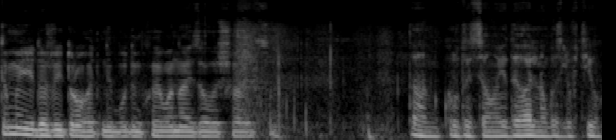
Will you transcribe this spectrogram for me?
Та ми її навіть і трогати не будемо, хай вона і залишається. Та ну, крутиться воно ідеально без люфтів.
